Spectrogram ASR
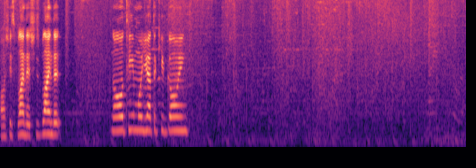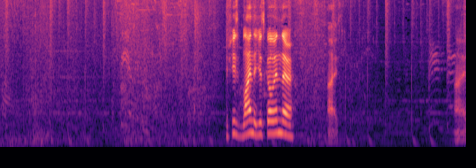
Oh, she's blinded. She's blinded. No, Teemo, you have to keep going. If she's blinded, just go in there. Nice. Nice.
